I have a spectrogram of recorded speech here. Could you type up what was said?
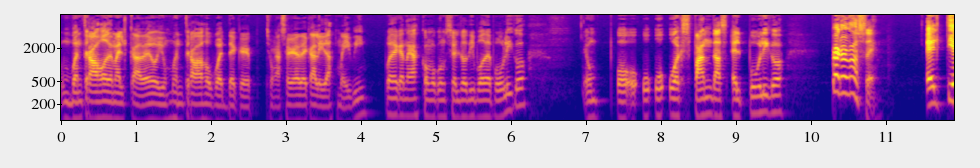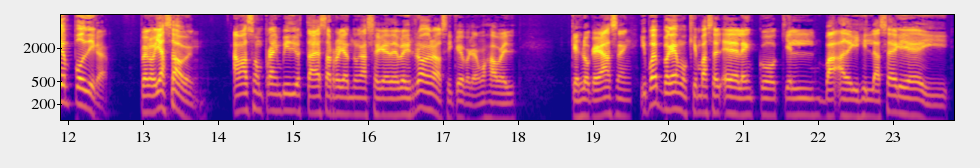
un buen trabajo de mercadeo y un buen trabajo pues de que sea una serie de calidad, maybe puede que tengas como un cierto tipo de público o expandas el público. Pero no sé, el tiempo dirá. Pero ya saben, Amazon Prime Video está desarrollando una serie de Blade Runner, así que veremos a ver qué es lo que hacen. Y pues veremos quién va a ser el elenco, quién va a dirigir la serie y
